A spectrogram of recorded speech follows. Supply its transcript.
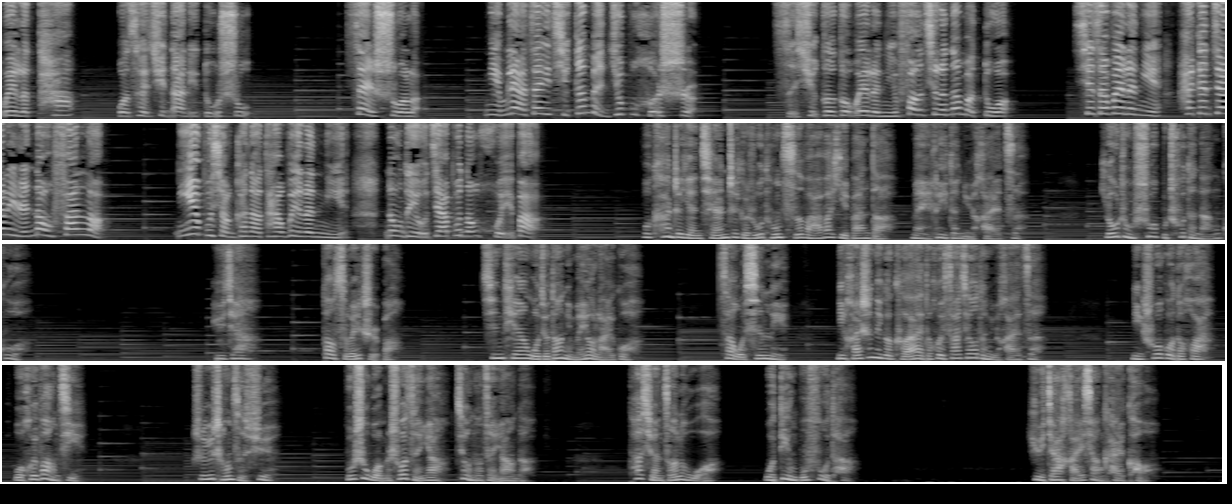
为了他，我才去那里读书。再说了，你们俩在一起根本就不合适。子旭哥哥为了你放弃了那么多，现在为了你还跟家里人闹翻了。你也不想看到他为了你弄得有家不能回吧？我看着眼前这个如同瓷娃娃一般的美丽的女孩子，有种说不出的难过。瑜伽，到此为止吧。今天我就当你没有来过，在我心里，你还是那个可爱的会撒娇的女孩子。你说过的话我会忘记。至于程子旭，不是我们说怎样就能怎样的。他选择了我，我定不负他。玉佳还想开口，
